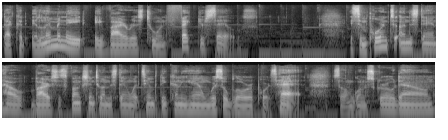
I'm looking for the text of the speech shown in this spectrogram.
that could eliminate a virus to infect your cells. It's important to understand how viruses function to understand what Timothy Cunningham whistleblower reports had. So I'm going to scroll down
